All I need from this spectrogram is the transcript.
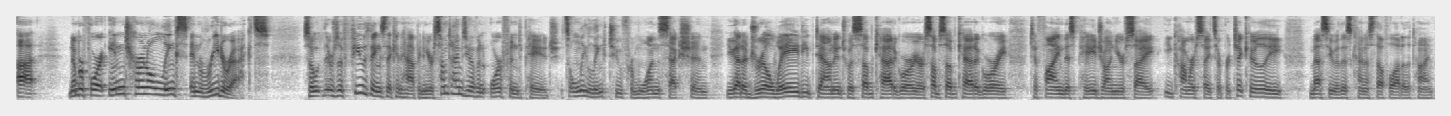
Uh, number four internal links and redirects So there's a few things that can happen here. Sometimes you have an orphaned page. It's only linked to from one section. You got to drill way deep down into a subcategory or a sub-subcategory to find this page on your site. E-commerce sites are particularly messy with this kind of stuff a lot of the time.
